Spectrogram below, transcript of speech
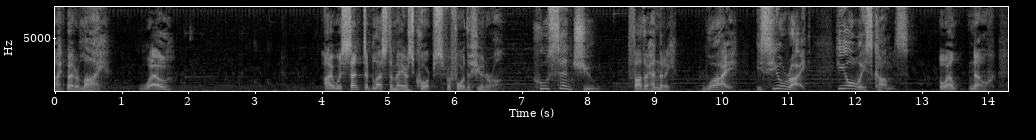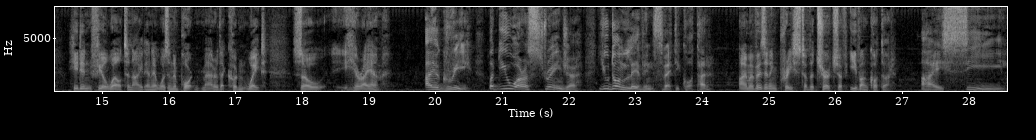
I'd better lie. Well, I was sent to bless the mayor's corpse before the funeral. who sent you? Father Henry. Why? Is he alright? He always comes. Well, no. He didn't feel well tonight, and it was an important matter that couldn't wait. So, here I am. I agree, But you are a stranger. You don't live in Sveti Kotar. I'm a visiting priest of the Church of Ivan Kotar. I see.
